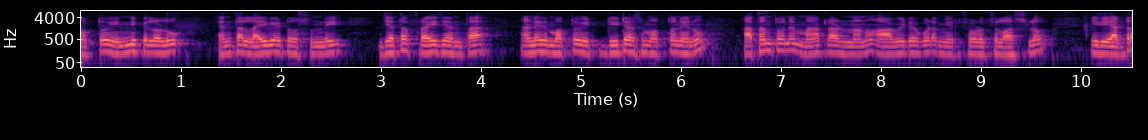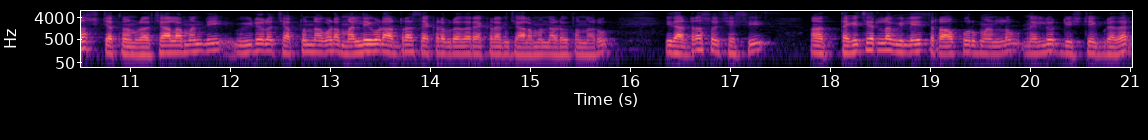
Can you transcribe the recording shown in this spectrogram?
మొత్తం ఎన్ని పిల్లలు ఎంత లైవ్ వెయిట్ వస్తుంది జత ప్రైజ్ ఎంత అనేది మొత్తం డీటెయిల్స్ మొత్తం నేను అతనితోనే మాట్లాడున్నాను. ఆ వీడియో కూడా మీరు చూడొచ్చు లాస్ట్లో. ఇది అడ్రస్ చెప్తున్నాను బ్రదర్. చాలామంది వీడియోలో చెప్తున్నా కూడా మళ్ళీ కూడా అడ్రస్ ఎక్కడ బ్రదర్ ఎక్కడ అని చాలామంది అడుగుతున్నారు. ఇది అడ్రస్ వచ్చేసి తెగచెర్ల విలేజ్ రాపూర్ మండలం నెల్లూరు డిస్టిక్ బ్రదర్.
